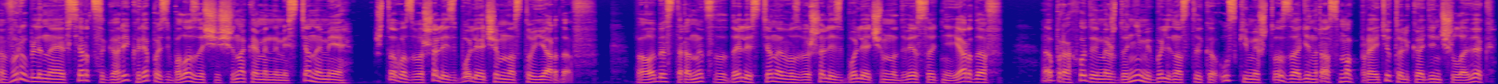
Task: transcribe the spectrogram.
Вырубленная в сердце горы крепость была защищена каменными стенами, что возвышались более чем на 100 ярдов. По обе стороны цитадели стены возвышались более чем на две сотни ярдов, а проходы между ними были настолько узкими, что за один раз мог пройти только один человек,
